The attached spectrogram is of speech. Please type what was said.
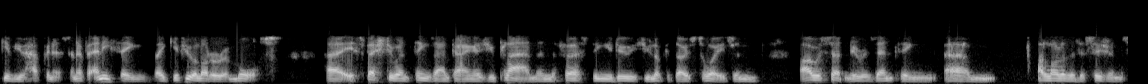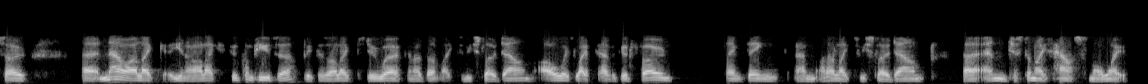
give you happiness, and if anything, they give you a lot of remorse. Uh, especially when things aren't going as you plan. And the first thing you do is you look at those toys. And I was certainly resenting um, a lot of the decisions. So uh, now I like, you know, I like a good computer because I like to do work and I don't like to be slowed down. I always like to have a good phone. Same thing. Um, I don't like to be slowed down uh, and just a nice house for my wife.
